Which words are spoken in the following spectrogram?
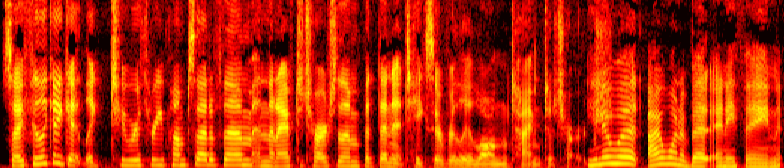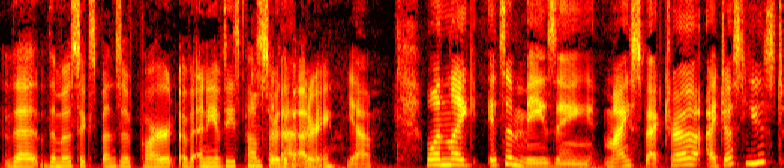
So I feel like I get like two or three pumps out of them and then I have to charge them, but then it takes a really long time to charge. You know what? I want to bet anything that the most expensive part of any of these pumps are the battery. Yeah. Well, and like it's amazing. My Spectra, I just used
